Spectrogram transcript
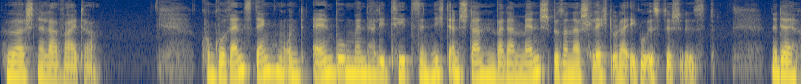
höher, schneller, weiter? Konkurrenzdenken und Ellenbogenmentalität sind nicht entstanden, weil der Mensch besonders schlecht oder egoistisch ist. Ne, der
